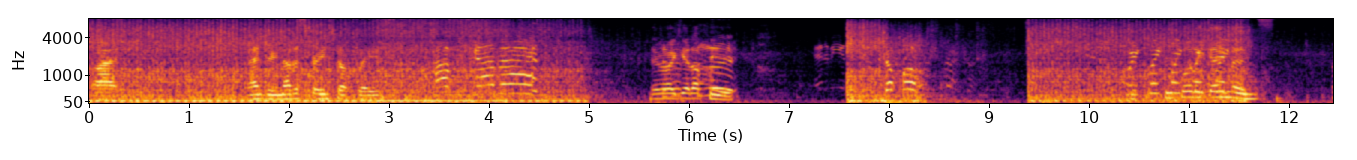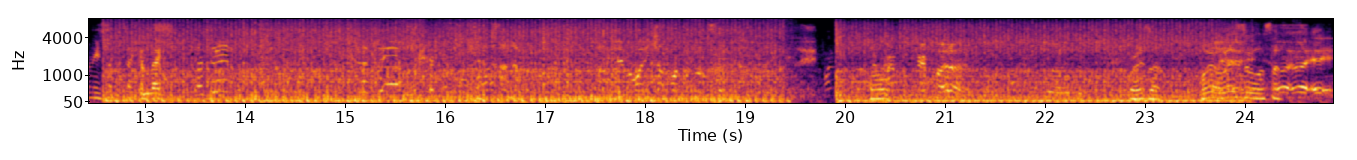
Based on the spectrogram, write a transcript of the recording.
Alright. Andrew, another screenshot, please. I'm coming! Everyone get up here. Enemy in Jump up! Quick, quick, quick, Before quick, the game quick. ends. 27 seconds. Come back. That's it! That's it! Everybody jump on the books. Oh, Group photo. where is it? Where, where's it also? Uh, uh, uh,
